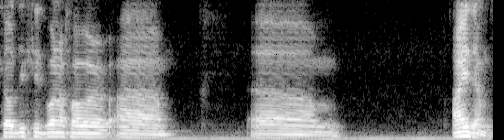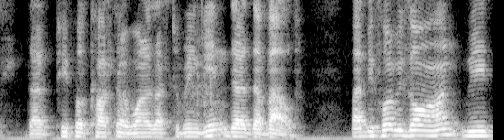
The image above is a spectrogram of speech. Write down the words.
So this is one of our um, um, items that people customer wanted us to bring in the, the valve. But before we go on, we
